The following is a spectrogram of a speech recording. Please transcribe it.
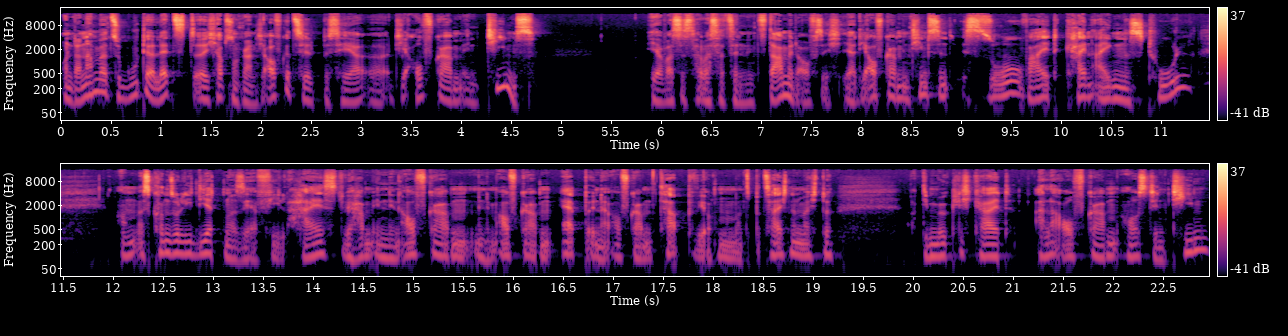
und dann haben wir zu guter Letzt, äh, ich habe es noch gar nicht aufgezählt bisher, äh, die Aufgaben in Teams. Ja, was ist, was hat es denn jetzt damit auf sich? Ja, die Aufgaben in Teams sind ist soweit kein eigenes Tool. Ähm, es konsolidiert nur sehr viel. Heißt, wir haben in den Aufgaben, in dem Aufgaben-App, in der Aufgaben-Tab, wie auch immer man es bezeichnen möchte, die Möglichkeit, alle Aufgaben aus dem Team,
